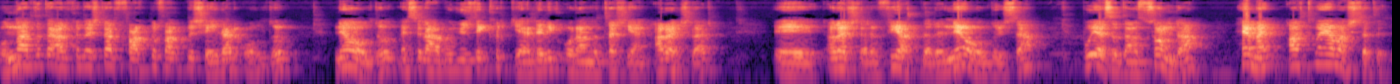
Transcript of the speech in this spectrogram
Bunlarda da arkadaşlar farklı farklı şeyler oldu. Ne oldu? Mesela bu %40 yerlilik oranını taşıyan araçlar, e, araçların fiyatları ne olduysa bu yasadan sonra hemen artmaya başladı.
